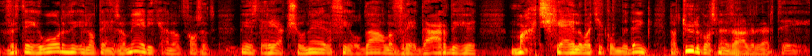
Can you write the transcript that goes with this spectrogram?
vertegenwoordigde in Latijns-Amerika. En dat was het meest reactionaire, feodale, vrijdaardige machtsscheilen wat je kon bedenken. Natuurlijk was mijn vader daartegen.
